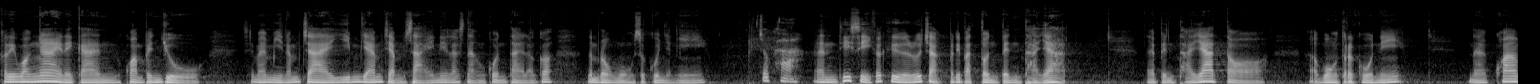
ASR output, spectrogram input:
ก็เรียกว่าง่ายในการความเป็นอยู่ใช่ไหมมีน้ำใจยิ้มแย้มแจ่มใสในลักษณะของคนไทยแล้วก็ดำรงวงศกุลอย่างนี้จ้าค่ะอันที่ 4 ก็คือรู้จักปฏิบัติตนเป็นทายาทนะเป็นทายาทต่อวงตระกูลนี้นะความ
